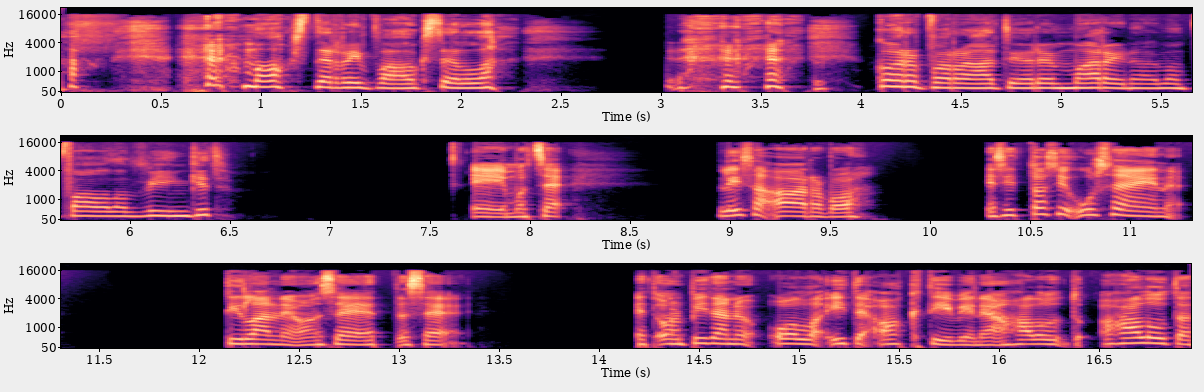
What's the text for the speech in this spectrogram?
mausteripauksella korporaatioiden marinoiman Paulan vinkit. Ei, mutta se lisäarvo. Ja sitten tosi usein tilanne on se, että se että on pitänyt olla itse aktiivinen ja haluta, haluta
